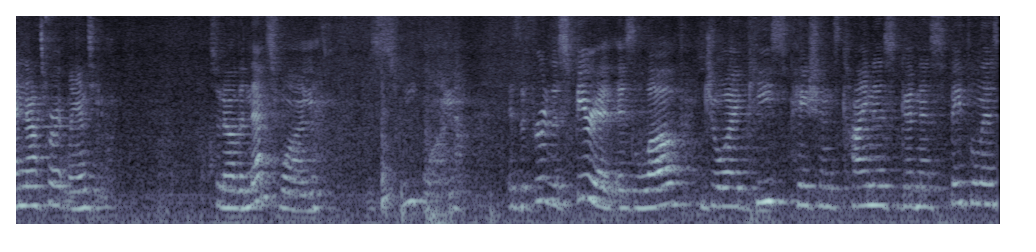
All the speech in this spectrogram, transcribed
and that's where it lands you. So now the next one, the sweet one is the fruit of the Spirit is love, joy, peace, patience, kindness, goodness, faithfulness,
